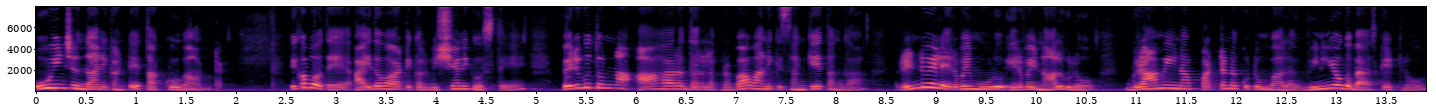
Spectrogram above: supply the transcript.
ఊహించిన దానికంటే తక్కువగా ఉంటాయి. ఇకపోతే ఐదవ ఆర్టికల్ విషయానికి వస్తే పెరుగుతున్న ఆహార ధరల ప్రభావానికి సంకేతంగా రెండు వేల ఇరవై మూడు ఇరవై నాలుగులో గ్రామీణ పట్టణ కుటుంబాల వినియోగ బాస్కెట్లో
